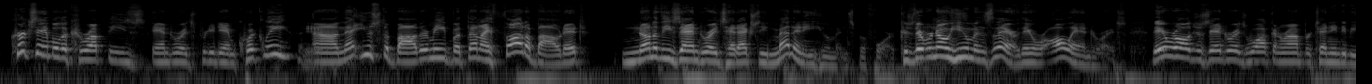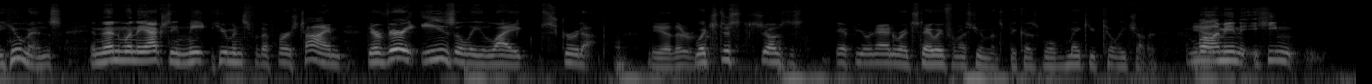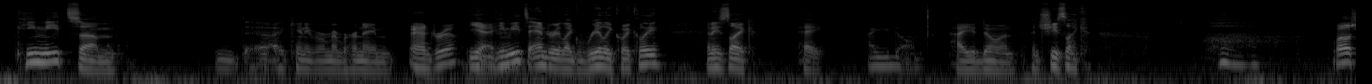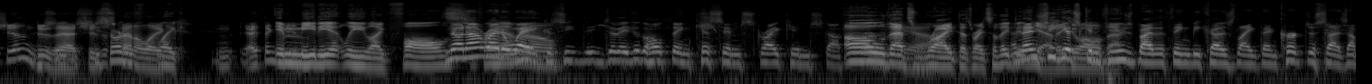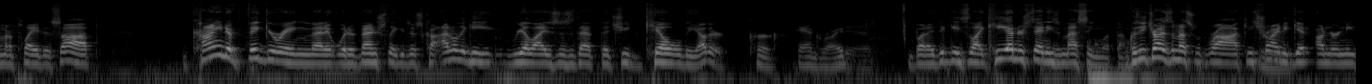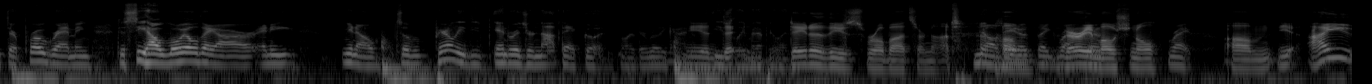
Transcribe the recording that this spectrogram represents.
Kirk's able to corrupt these androids pretty damn quickly, Yeah. uh, and that used to bother me. But then I thought about it. None of these androids had actually met any humans before, because there were no humans there. They were all androids. They were all just androids walking around pretending to be humans. And then when they actually meet humans for the first time, they're very easily like screwed up. Yeah, they're Which just shows this, if you're an android, stay away from us humans because we'll make you kill each other. Well, I mean, he he meets um I can't even remember her name. Andrea. Yeah, he meets Andrea like really quickly and he's like, "Hey, How you doing? how you doing?" And she's like Well, she doesn't do she- that. she She's just sort kind of, of like, like, n- I think you- immediately like falls. No, not for right him. away No. because he. they- So they do the whole thing, kiss him, strike him, stuff. Oh, first. that's Yeah. right. That's right. So they do and then yeah, she they gets do all of that. confused by the thing because like then Kirk just says, "I'm going to play this up," kind of figuring that it would eventually just. Co- I don't think he realizes that that she'd kill the other Kirk android. But I think he's like he understands he's messing with them because he tries to mess with Rock. He's trying Mm. to get underneath their programming to see how loyal they are, and he, you know, so apparently the androids are not that good. Like they're really kind of Yeah, da- easily manipulated. Data, these robots are not. No, Data, Um, like, right, very emotional. right. Um, yeah, I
